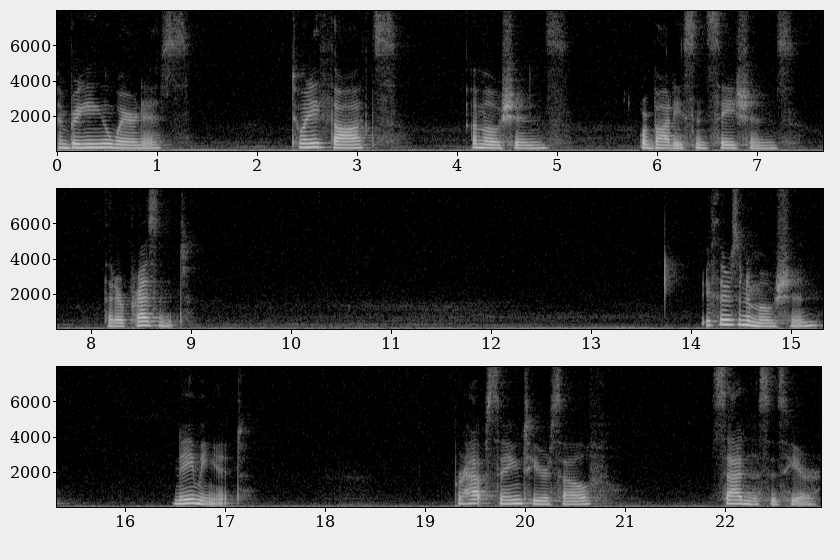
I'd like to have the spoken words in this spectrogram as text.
and bringing awareness to any thoughts, emotions, or body sensations that are present. If there's an emotion, naming it. Perhaps saying to yourself, sadness is here.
